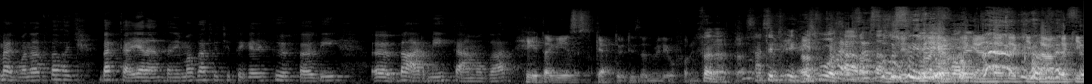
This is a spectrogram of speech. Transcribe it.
megvan adva, hogy be kell jelenteni magad, hogyha téged egy külföldi bármi támogat. 7,2 millió forint. Felett. Hát itt, itt, itt volt 320 millió forint. Igen, de, de, ki, de ki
